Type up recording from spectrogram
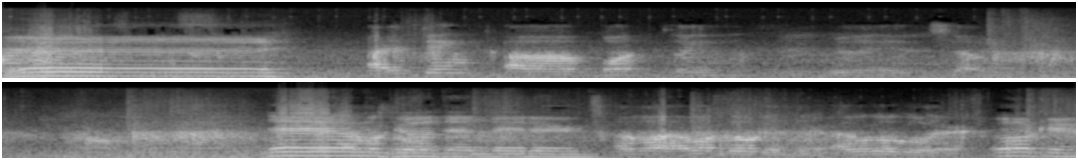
Uh, I think uh, bot lane really needs help. yeah, I'm gonna go there later. I'm gonna, I'm gonna go get there. I'm gonna go go there. Okay,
